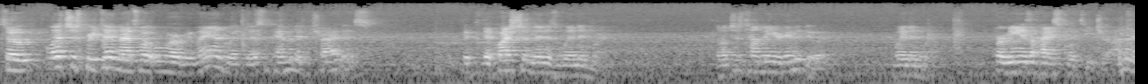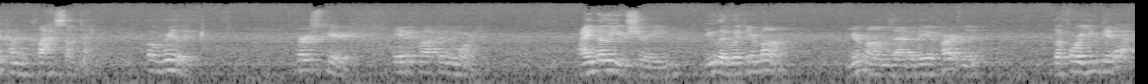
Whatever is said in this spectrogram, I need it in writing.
So let's just pretend that's what, where we land with this. Okay, I'm going to try this. The, the question then is when and where. Don't just tell me you're going to do it. When and where. For me as a high school teacher, I'm going to come to class on. Oh, really? First period, 8 o'clock in the morning. I know you, Shireen. You live with your mom. Your mom's out of the apartment before you get up.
